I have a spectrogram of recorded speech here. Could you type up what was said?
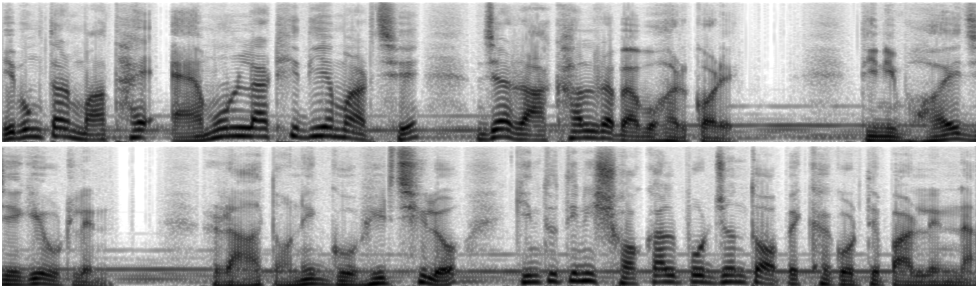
এবং তার মাথায় এমন লাঠি দিয়ে মারছে যা রাখালরা ব্যবহার করে। তিনি ভয়ে জেগে উঠলেন। রাত অনেক গভীর ছিল, কিন্তু তিনি সকাল পর্যন্ত অপেক্ষা করতে পারলেন না।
